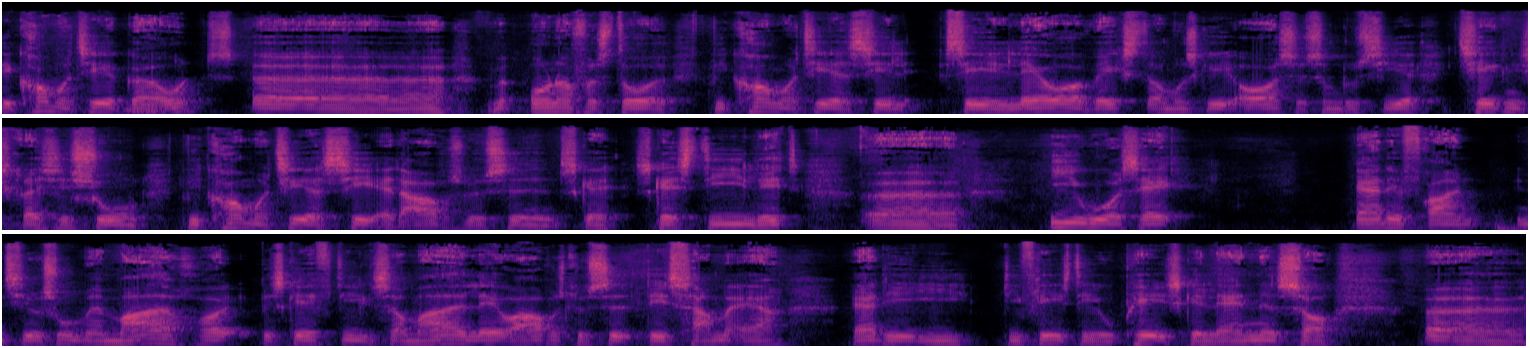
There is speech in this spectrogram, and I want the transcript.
det kommer til at gøre ondt, øh, underforstået. Vi kommer til at se, se lavere vækst, og måske også, som du siger, teknisk recession. Vi kommer til at se, at arbejdsløsheden skal, skal stige lidt. Øh, I USA er det fra en, en situation med meget høj beskæftigelse og meget lav arbejdsløshed. Det samme er, er det i de fleste europæiske lande, så Øh,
